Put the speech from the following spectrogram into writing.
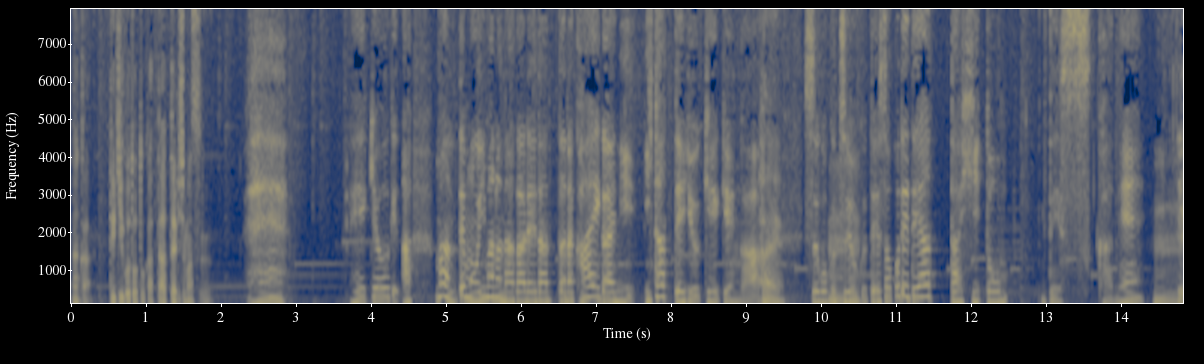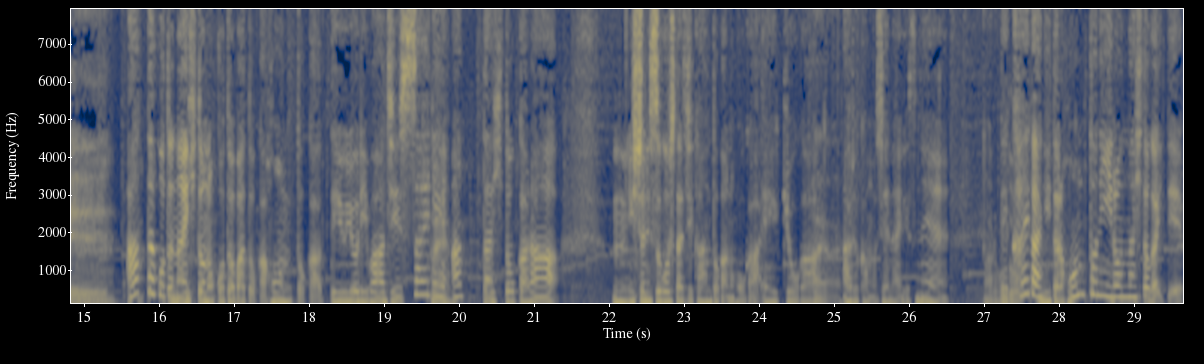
なんか出来事とかってあったりします？ええ影響を受けあまあでも今の流れだったら海外にいたっていう経験がはい。すごく強くて、そこで出会った人ですかね。会ったことない人の言葉とか本とかっていうよりは実際にはい。会った人から、うん、一緒に過ごした時間とかの方が影響はいはい。があるかもしれないですね。でなるほど。海外にいたら本当にいろんな人がいて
